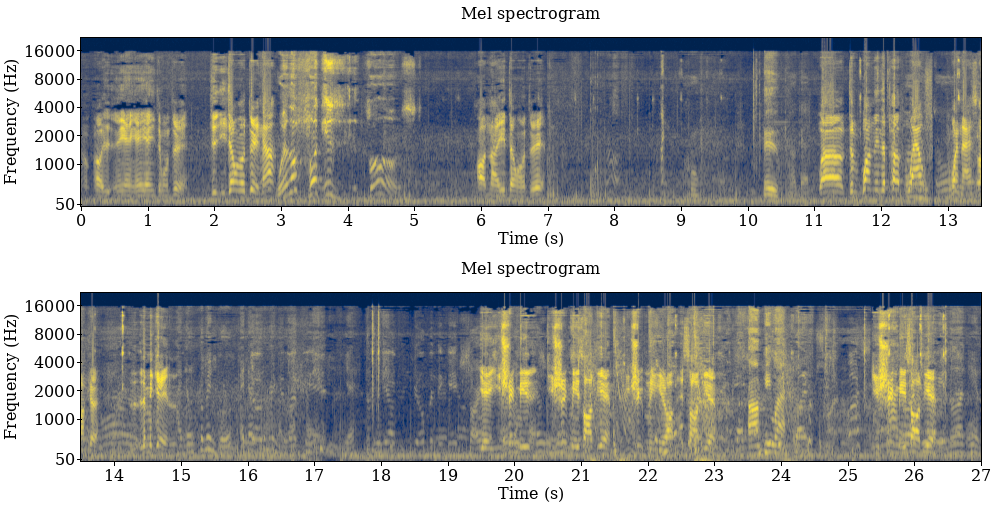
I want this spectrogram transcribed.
Oh, oh yeah, yeah, yeah. You don't want to do it. You don't want to do it now? Where the fuck is Frost? Oh no, you don't want to do it. who? Okay. Well, the one in the purple outfit, one that has like a. Let me get in. I don't come in, bro. I don't come in, bro. I can shoot you, yeah? Sorry. Yeah, you shoot me. You shoot me. It's RDM. You shoot me. you're- It's RDM. Um, he left. You shoot Ah, me. It's no RDM.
